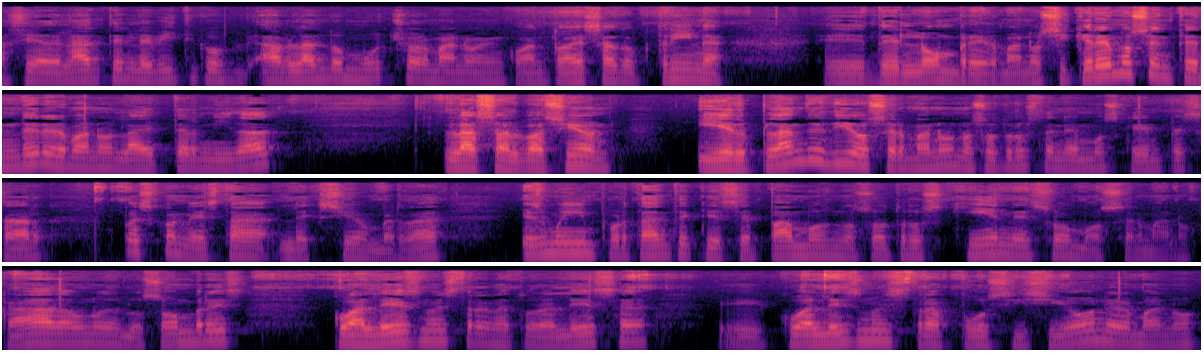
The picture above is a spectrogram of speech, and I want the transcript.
hacia adelante en Levítico, hablando mucho, hermano, en cuanto a esa doctrina eh, del hombre, hermano. Si queremos entender, hermano, la eternidad, la salvación y el plan de Dios, hermano, nosotros tenemos que empezar pues con esta lección, ¿verdad? es muy importante que sepamos nosotros quiénes somos, hermano, cada uno de los hombres, cuál es nuestra naturaleza, eh, cuál es nuestra posición, hermano,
